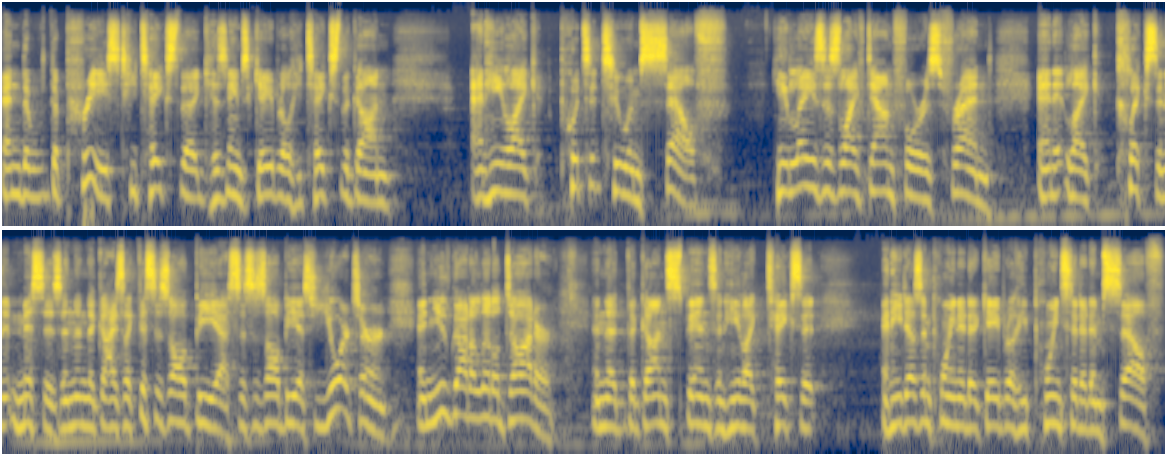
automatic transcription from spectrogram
And the the priest, he takes the his name's Gabriel, he takes the gun and he like puts it to himself. He lays his life down for his friend and it like clicks and it misses and then the guy's like this is all BS. This is all BS. Your turn and you've got a little daughter. And the the gun spins and he like takes it and he doesn't point it at Gabriel, he points it at himself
